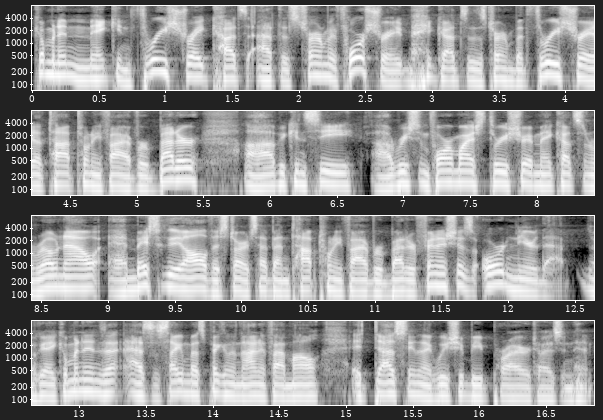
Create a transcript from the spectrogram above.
Coming in making three straight cuts at this tournament, four straight make cuts at this tournament, but three straight of top 25 or better. Uh, we can see uh, recent form wise, three straight make cuts in a row now. And basically all of his starts have been top 25 or better finishes or near that. Okay. Coming in as the second best pick in the 95 mile, it does seem like we should be prioritizing him.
